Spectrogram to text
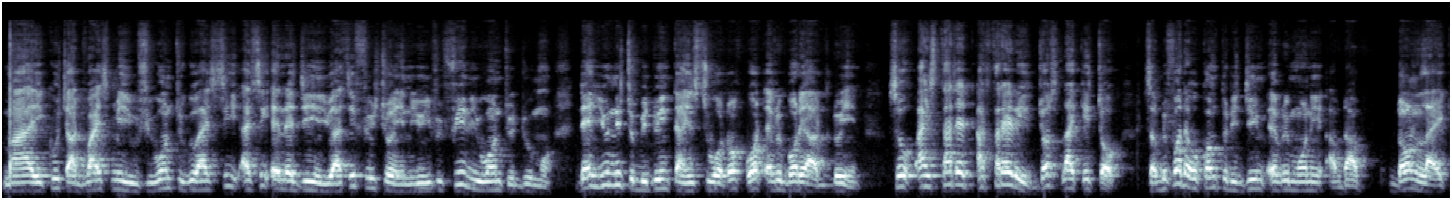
my coach advised me if you want to go, I see, I see energy in you, I see future in you. If you feel you want to do more, then you need to be doing times two of what everybody are doing. So I started, I started it just like a talk. So before they will come to the gym every morning, I would have done like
